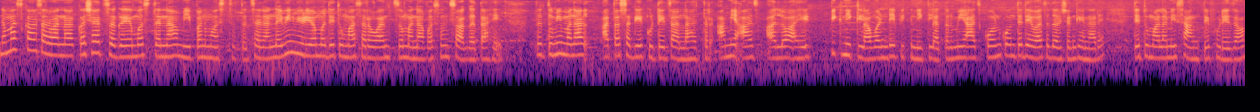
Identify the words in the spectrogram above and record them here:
नमस्कार सर्वांना कशात सगळे? मस्त ना? मी पण मस्त. तर चला नवीन व्हिडिओमध्ये तुम्हा सर्वांचं मनापासून स्वागत आहे. तर तुम्ही म्हणाल आता सगळे कुठे चालला आहात? तर आम्ही आज आलो आहे पिकनिकला वन डे पिकनिकला. तर मी आज कोणकोणत्या देवाचं दर्शन घेणार आहे ते तुम्हाला मी सांगते पुढे जाऊन.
